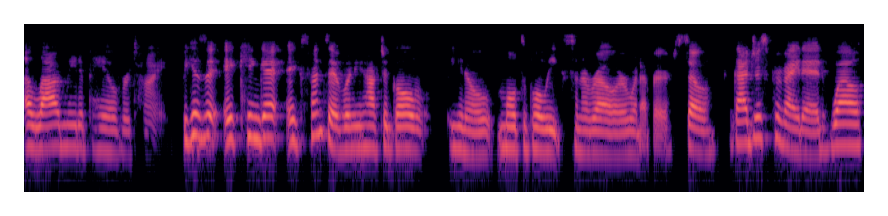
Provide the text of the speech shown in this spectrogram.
allowed me to pay over time because it, it can get expensive when you have to go, you know, multiple weeks in a row or whatever. So God just provided. Well,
